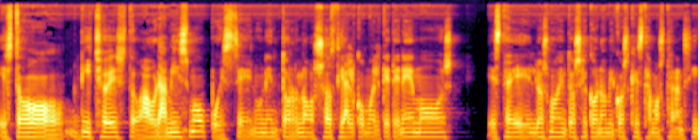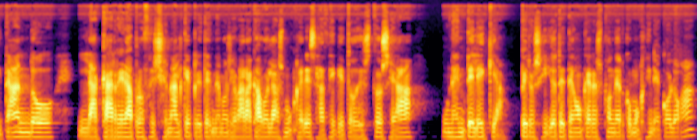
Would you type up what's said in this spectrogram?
Esto, dicho esto, ahora mismo, pues en un entorno social como el que tenemos, este, los momentos económicos que estamos transitando, la carrera profesional que pretendemos llevar a cabo las mujeres hace que todo esto sea una entelequia. Pero si yo te tengo que responder como ginecóloga,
